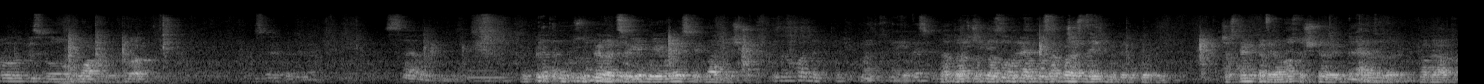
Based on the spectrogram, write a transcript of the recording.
було написано. Лапою. Це Укріпила це у єврейське кладбище. заходить по документах на що та заходить на їхню територію. Частинка 94 е, квадрата.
